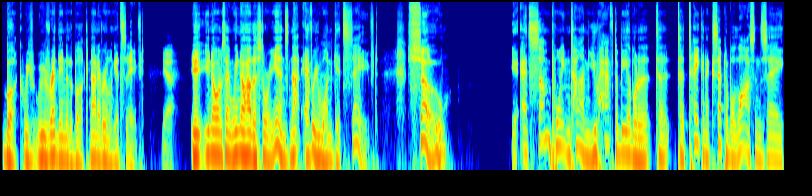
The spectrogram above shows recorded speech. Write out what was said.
book. We've we've read the end of the book. Not everyone gets saved. Yeah. You, you know what I'm saying? We know how the story ends. Not everyone gets saved. So, at some point in time, you have to be able to to to take an acceptable loss and say,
